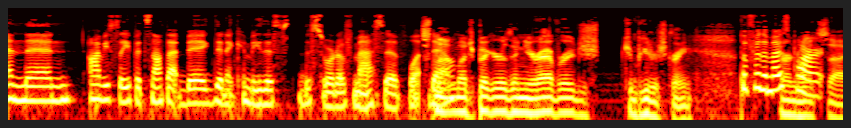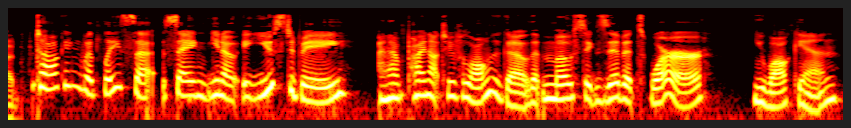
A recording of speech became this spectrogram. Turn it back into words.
And then obviously if it's not that big, then it can be this, this sort of massive It's not much bigger than your average computer screen. But for the most part, talking with Lisa, saying, you know, it used to be, and I'm probably not too long ago, that most exhibits were you walk in,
